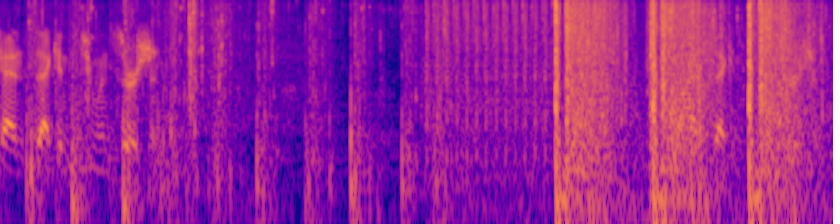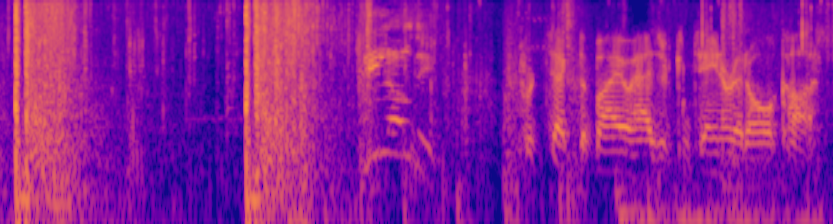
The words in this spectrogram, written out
Ten seconds to insertion. Five seconds to insertion. Reloading! Protect the biohazard container at all costs.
